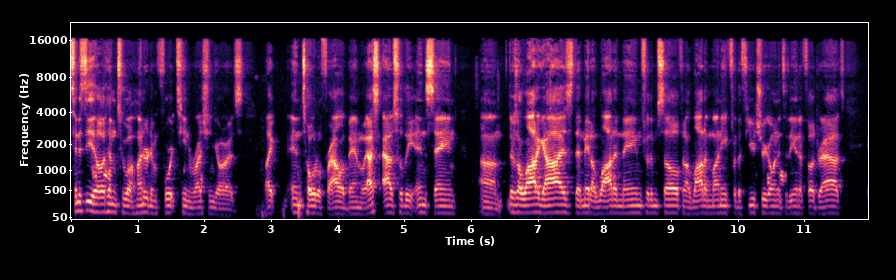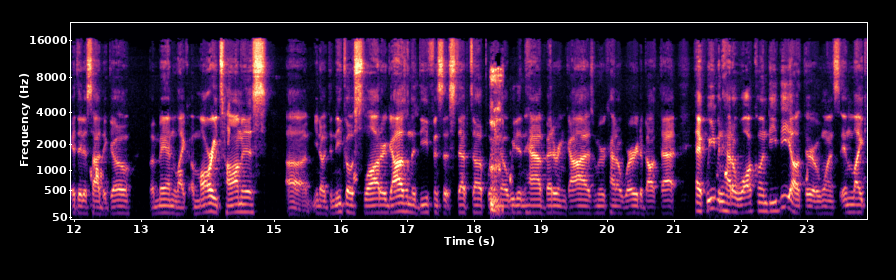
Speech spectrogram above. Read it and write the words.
Tennessee held him to 114 rushing yards, like in total for Alabama. That's absolutely insane. Um, there's a lot of guys that made a lot of names for themselves and a lot of money for the future going into the NFL draft if they decide to go. But man, like Omari Thomas, uh, you know, Doneiko Slaughter, guys on the defense that stepped up when you know we didn't have veteran guys and we were kind of worried about that. Heck, we even had a walk-on DB out there once, and like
